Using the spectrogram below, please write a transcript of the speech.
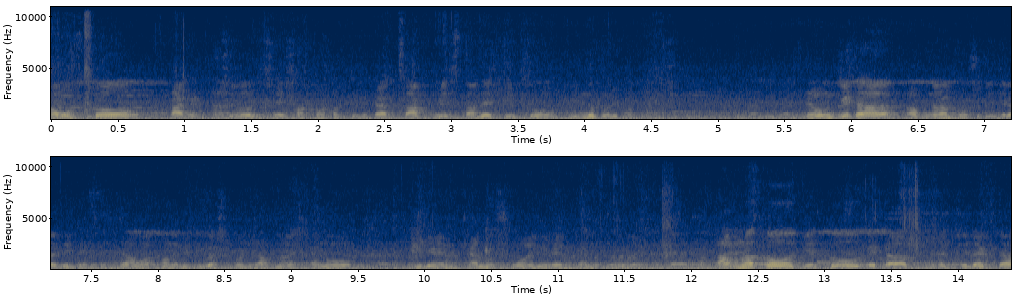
সমস্ত টার্গেট ছিল হচ্ছে সাত মাথার দিকে। তার মিনস তাদের কিন্তু ভিন্ন পরিকল্পনা এবং যেটা আপনারা পরশুদিন যেটা দেখেছেন, যে আমার অনেকে জিজ্ঞাসা করেন যে আপনারা কেন দিলেন কেন সময় নিলেন কেন আমরা তো যেহেতু এটা ছিল একটা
